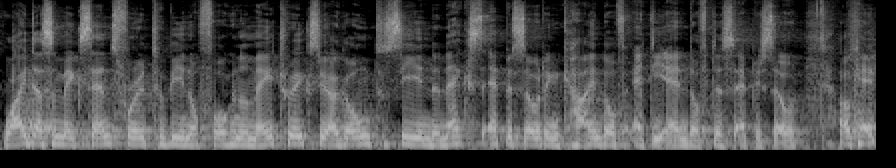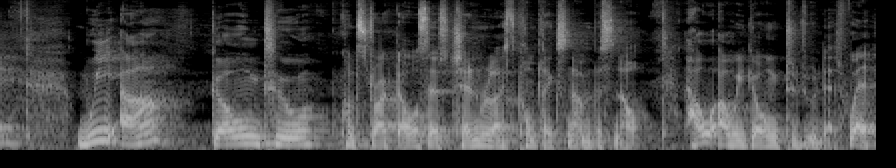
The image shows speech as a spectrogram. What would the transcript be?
Why does it make sense for it to be an orthogonal matrix? You are going to see in the next episode and kind of at the end of this episode. Okay, we are going to construct ourselves generalized complex numbers now. How are we going to do that? Well,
